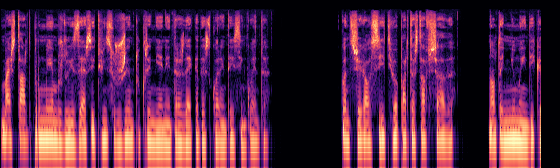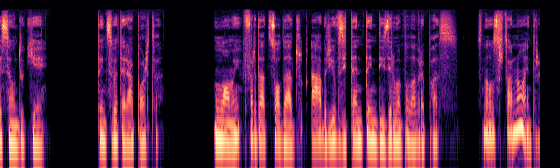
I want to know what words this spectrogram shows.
E mais tarde por membros do exército insurgente ucraniano entre as décadas de 40 e 50. Quando se chega ao sítio, a porta está fechada. Não tem nenhuma indicação do que é. Tem de se bater à porta. Um homem, fardado de soldado, abre e o visitante tem de dizer uma palavra passe. Se não acertar, não entra.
